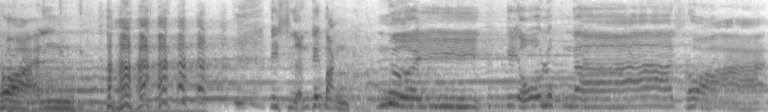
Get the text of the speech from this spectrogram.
xoàn đi sướng thế bằng mười cái ô lục xoàn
